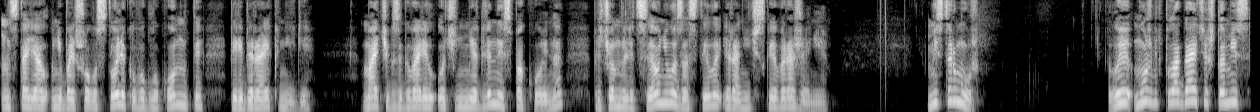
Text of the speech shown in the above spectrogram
Он стоял у небольшого столика в углу комнаты, перебирая книги. Мальчик заговорил очень медленно и спокойно, причем на лице у него застыло ироническое выражение. «Мистер Мур, вы, может быть, полагаете, что мисс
